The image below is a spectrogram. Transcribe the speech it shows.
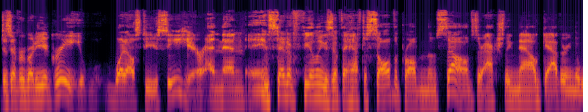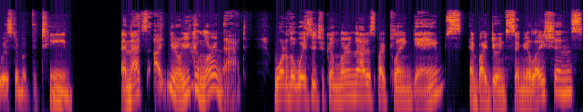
Does everybody agree? What else do you see here? And then instead of feeling as if they have to solve the problem themselves, they're actually now gathering the wisdom of the team. And that's, you know, you can learn that. One of the ways that you can learn that is by playing games and by doing simulations.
